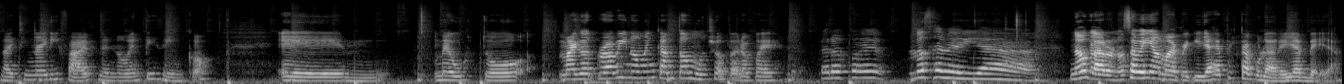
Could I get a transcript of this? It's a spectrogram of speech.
1995 del 95. Eh, me gustó. Margot Robbie no me encantó mucho, pero pues. Pero fue. No se veía. No, claro, no se veía mal porque ella es espectacular, ella es bella.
